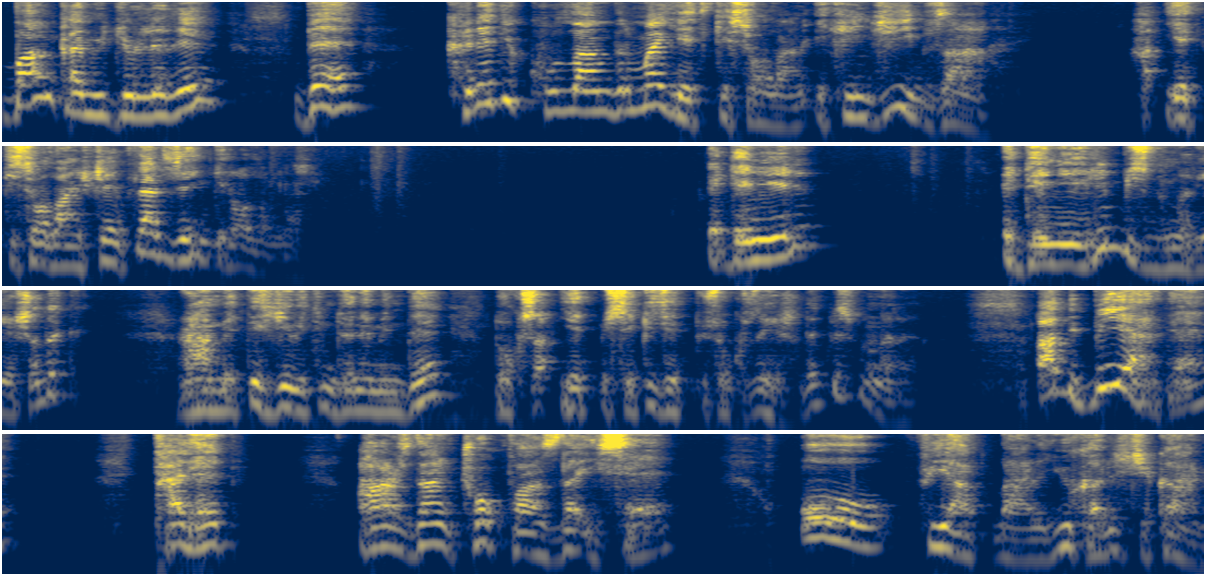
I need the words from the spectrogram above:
Banka müdürleri ve kredi kullandırma yetkisi olan ikinci imza yetkisi olan şefler zengin olurlar. E deneyelim. E deneyelim biz bunları yaşadık. Rahmetli Ecevit'in döneminde 78-79'da yaşadık biz bunları. Abi bir yerde talep arzdan çok fazla ise o fiyatlar yukarı çıkar.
